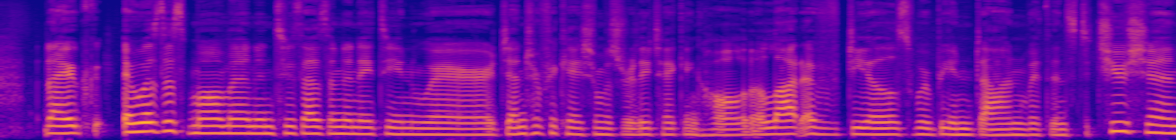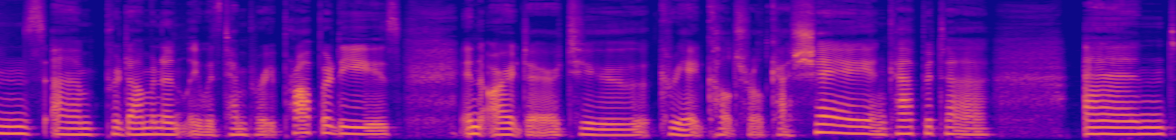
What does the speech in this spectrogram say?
like, it was this moment in 2018 where gentrification was really taking hold. A lot of deals were being done with institutions, um, predominantly with temporary properties, in order to create cultural cachet and capita. And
